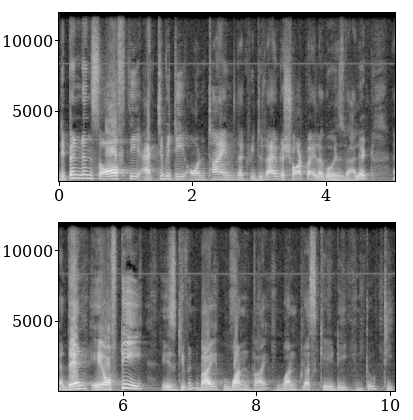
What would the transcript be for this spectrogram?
dependence of the activity on time that we derived a short while ago is valid and then A of t is given by 1 by 1 plus k d into t.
